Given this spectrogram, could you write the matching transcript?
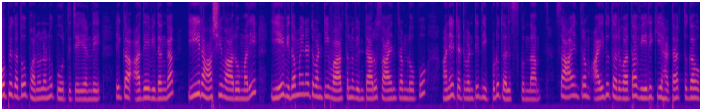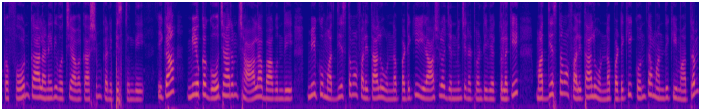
ఓపికతో పనులను పూర్తి చేయండి. ఇక అదేవిధంగా ఈ రాశి వారు మరి ఏ విధమైనటువంటి వార్తను వింటారు సాయంత్రం లోపు అనేటటువంటిది ఇప్పుడు తెలుసుకుందాం. సాయంత్రం ఐదు తరువాత వీరికి హఠాత్తుగా ఒక ఫోన్ కాల్ అనేది వచ్చే అవకాశం కనిపిస్తుంది. ఇక మీ యొక్క గోచారం చాలా బాగుంది. మీకు మధ్యస్థమ ఫలితాలు ఉన్నప్పటికీ ఈ రాశిలో జన్మించినటువంటి వ్యక్తులకి మధ్యస్థమ ఫలితాలు ఉన్నప్పటికీ కొంతమందికి మాత్రం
